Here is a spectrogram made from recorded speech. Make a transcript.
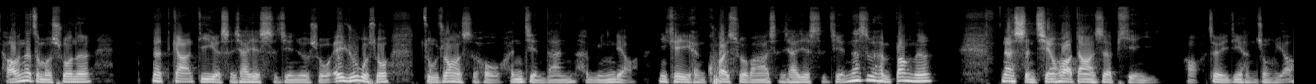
好，那怎么说呢？那刚刚第一个省下一些时间，就是说，诶，如果说组装的时候很简单、很明了，你可以很快速的帮他省下一些时间，那是不是很棒呢？那省钱的话，当然是要便宜。好、哦，这一定很重要。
